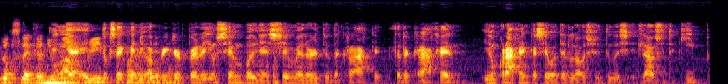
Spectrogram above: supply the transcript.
looks like a new Yun nga, upgrade. it looks like a new card, eh, upgrade card, pero yung symbol niya is similar to the Kraken, to the Kraken. Yung Kraken kasi what it allows you to do is it allows you to keep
